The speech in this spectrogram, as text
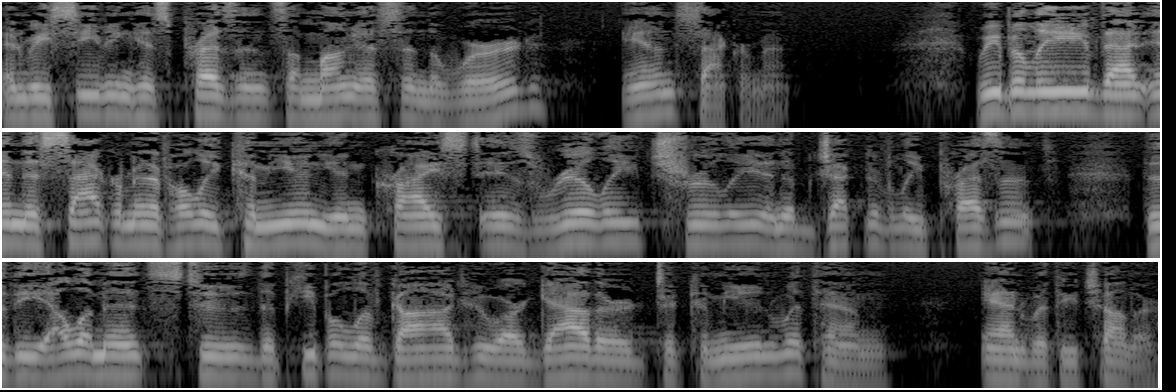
and receiving his presence among us in the word and sacrament. We believe that in this sacrament of Holy Communion, Christ is really, truly, and objectively present through the elements to the people of God who are gathered to commune with Him and with each other.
